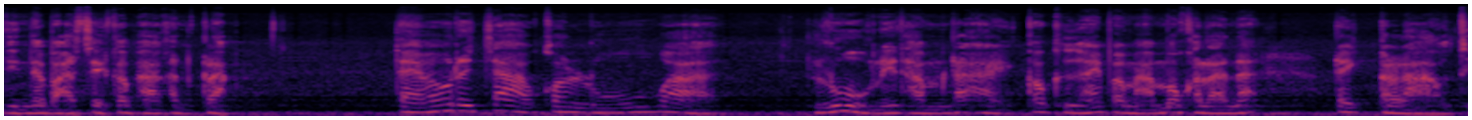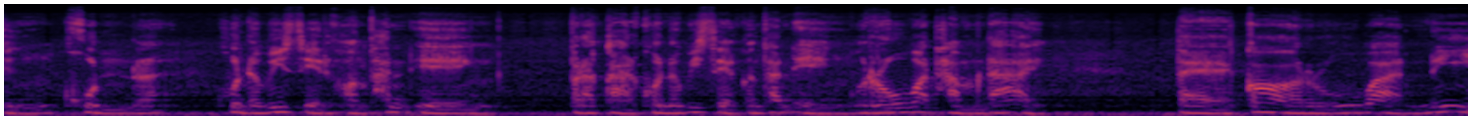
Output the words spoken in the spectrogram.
ดินทบาทเสร็จก็พากันกลับ แต่พระพุทธเจ้าก็รู้ว่าลูกนี่ทำได้ ก็คือให้ประมาโมคคลลานะได้กล่าวถึงคุณ คุณวิเศษของท่านเอง ประกาศคุณวิเศษของท่านเอง รู้ว่าทำได้ แต่ก็รู้ว่านี่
